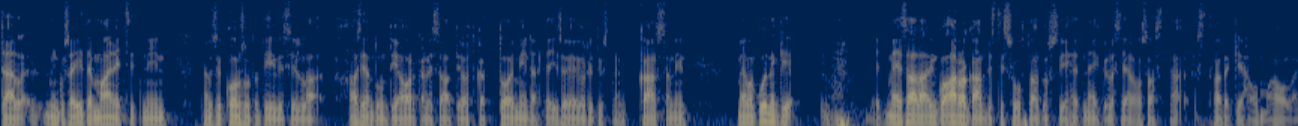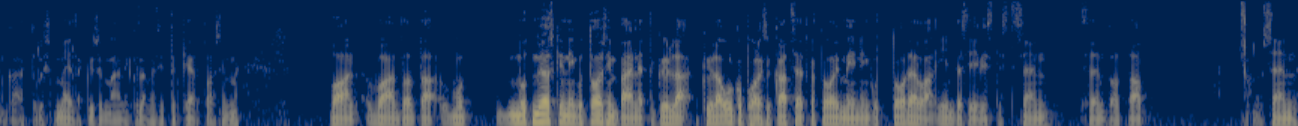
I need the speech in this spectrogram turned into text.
täällä, niin kuin sä itse mainitsit, niin tämmöisillä konsultatiivisilla asiantuntijaorganisaatioilla, jotka toimii näiden isojen yritysten kanssa, niin meillä on kuitenkin, että me ei saada niin arrogantisti suhtautua siihen, että ne ei kyllä siellä osaa sitä strategiahommaa ollenkaan, että tulisi meiltä kysymään, niin kyllä me sitten kertoisimme. Vaan, vaan tota, Mutta mut myöskin niin kuin toisinpäin, että kyllä, kyllä ulkopuolisia katseja, jotka toimii niin kuin todella intensiivisesti sen, sen, tota, sen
